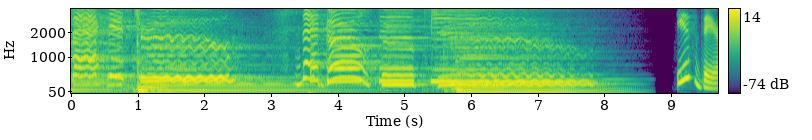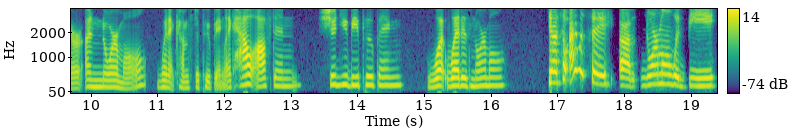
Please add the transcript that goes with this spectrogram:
Fact it's true that girls poop too. Is there a normal when it comes to pooping? Like how often should you be pooping? What what is normal? Yeah, so I would say um, normal would be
